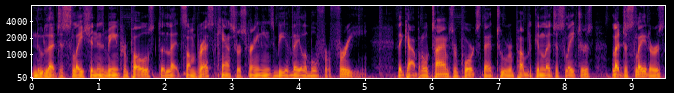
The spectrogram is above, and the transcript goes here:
New legislation is being proposed to let some breast cancer screenings be available for free. The Capital Times reports that two Republican legislators legislators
